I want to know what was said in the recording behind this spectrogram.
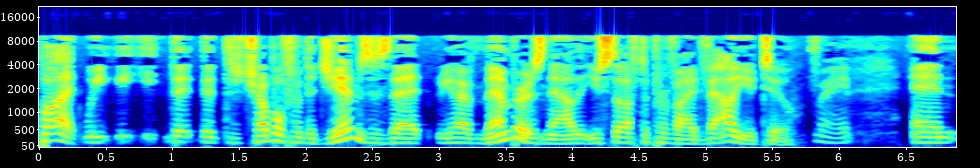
but we the, the the trouble for the gyms is that you have members now that you still have to provide value to right. and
